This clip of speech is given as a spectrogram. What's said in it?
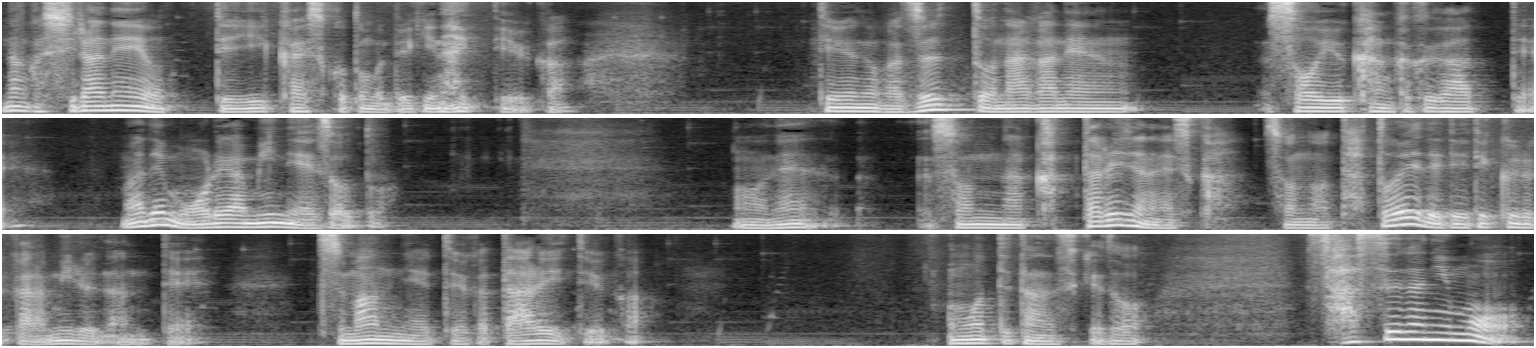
なんか知らねえよって言い返すこともできないっていうか、っていうのがずっと長年そういう感覚があって、まあでも俺は見ねえぞと。もうね、そんなかったれじゃないですか。その例えで出てくるから見るなんてつまんねえというかだるいというか思ってたんですけど、さすがにも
